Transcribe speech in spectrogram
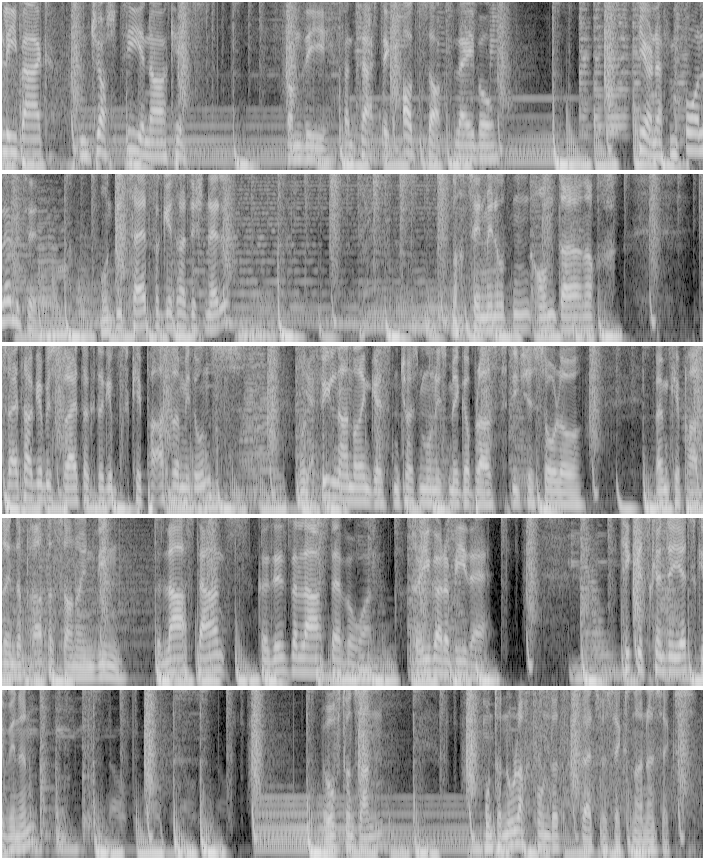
Fleabag from Josh T, Anarchist from the fantastic Odd Socks label. Here on FM4 Unlimited. Und die Zeit vergeht heute schnell. Noch 10 Minuten und äh, noch zwei Tage bis Freitag, da gibt's Kepasa mit uns und Yes. vielen anderen Gästen. Joyce Moonis, Megablast, DJ Solo beim Kepasa in der Prater Sauna in Wien. The last dance, because it's the last ever one. So you gotta be there. Tickets könnt ihr jetzt gewinnen. Ruft uns an unter 0800 226 996.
